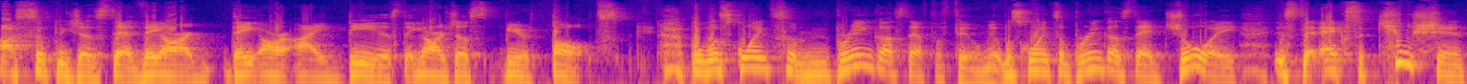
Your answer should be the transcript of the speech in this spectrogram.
are simply just that. They are they are ideas. They are just mere thoughts. But what's going to bring us that fulfillment, what's going to bring us that joy is the execution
